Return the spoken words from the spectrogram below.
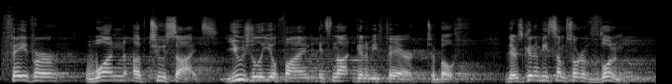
favor one of two sides. Usually you'll find it's not going to be fair to both. There's going to be some sort of dhulm,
